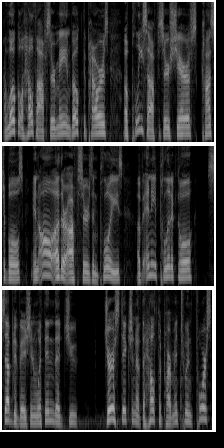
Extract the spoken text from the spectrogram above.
a local health officer may invoke the powers of police officers, sheriffs, constables, and all other officers and employees of any political subdivision within the ju- jurisdiction of the health department to enforce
